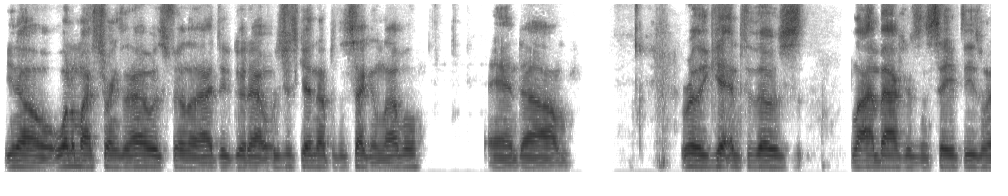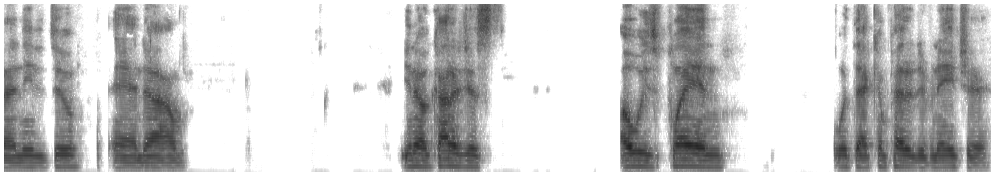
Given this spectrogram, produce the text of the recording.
you know, one of my strengths that I always feel that I did good at was just getting up to the second level and um, really getting to those linebackers and safeties when I needed to. And, um, you know, kind of just always playing with that competitive nature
